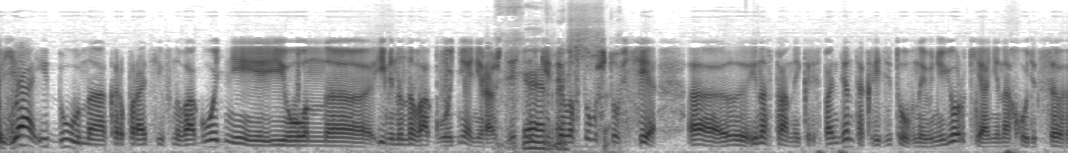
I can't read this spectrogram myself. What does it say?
Я иду на корпоратив новогодний, и он э, именно новогодний, а не рождественский. Хорошо. Дело в том, что все э, иностранные корреспонденты, аккредитованные в Нью-Йорке, они находятся,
